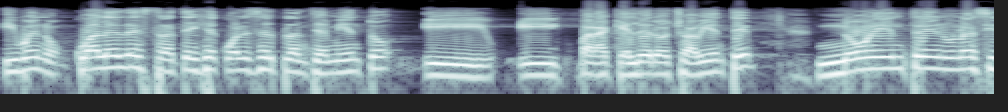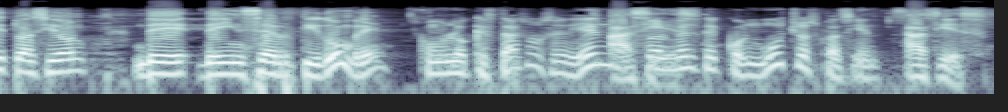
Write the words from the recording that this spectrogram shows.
y bueno, ¿cuál es la estrategia, cuál es el planteamiento y, y para que el derechohabiente no entre en una situación de, de incertidumbre? Con lo que está sucediendo Así actualmente con muchos pacientes. Así es.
